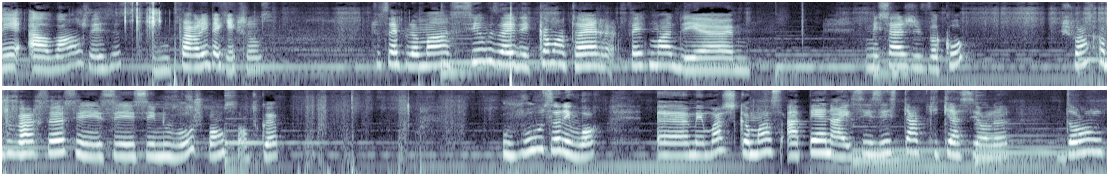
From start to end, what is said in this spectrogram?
Mais avant, je vais juste vous parler de quelque chose. Tout simplement, si vous avez des commentaires, faites-moi des euh, messages vocaux. Je pense qu'on peut faire ça. C'est nouveau, je pense, en tout cas. Vous allez voir. Euh, mais moi, je commence à peine à utiliser cette application-là. Donc,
